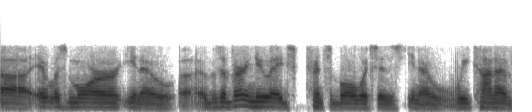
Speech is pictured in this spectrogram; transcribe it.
uh, it was more, you know, uh, it was a very new age principle, which is, you know, we kind of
